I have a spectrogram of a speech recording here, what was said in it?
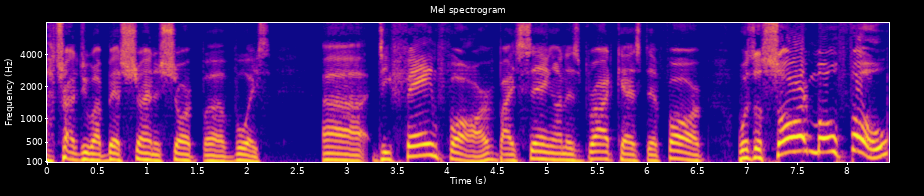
I'll try to do my best Shannon Sharpe uh, voice. Uh, defame Favre by saying on his broadcast that Favre was a sorry mofo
